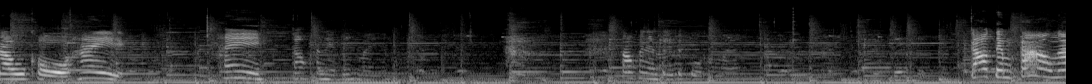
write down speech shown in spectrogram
เราขอให้ให้เก้าคะแนนได้ไหมอะเก้าคะแนนเป็นจะโกรธทำไมเก้าเต็มเก้าไง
